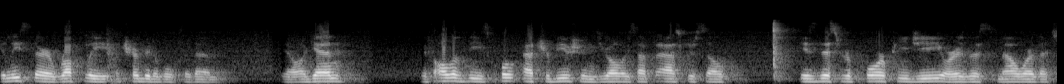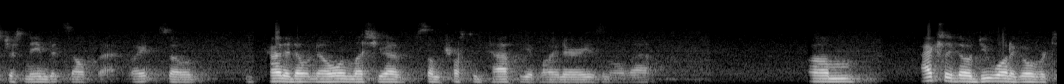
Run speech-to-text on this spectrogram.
at least they're roughly attributable to them. You know, again, with all of these quote attributions, you always have to ask yourself, is this rapport PG or is this malware that's just named itself that, right? So you kind of don't know unless you have some trusted path to get binaries and all that. Um, actually, though, do want to go over to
